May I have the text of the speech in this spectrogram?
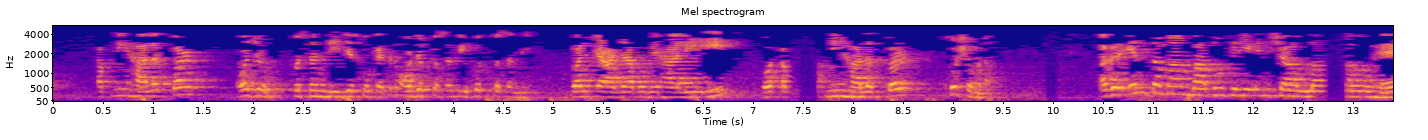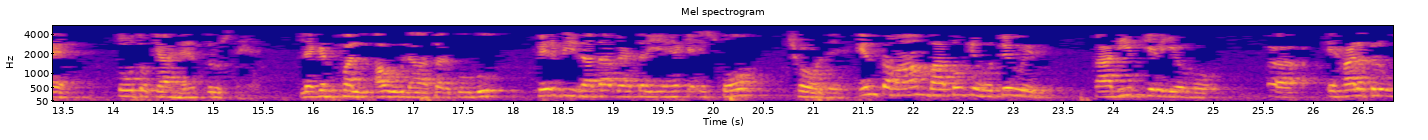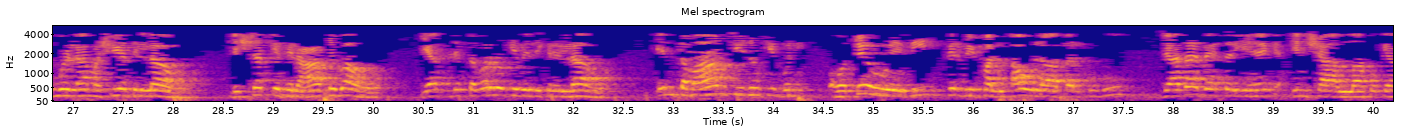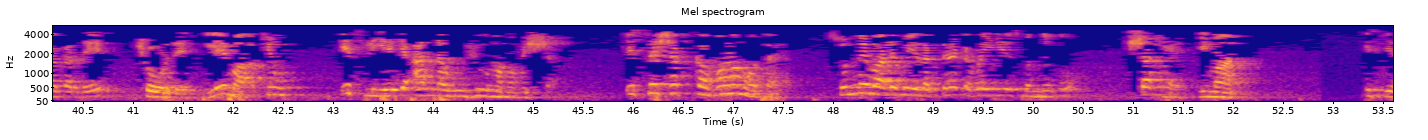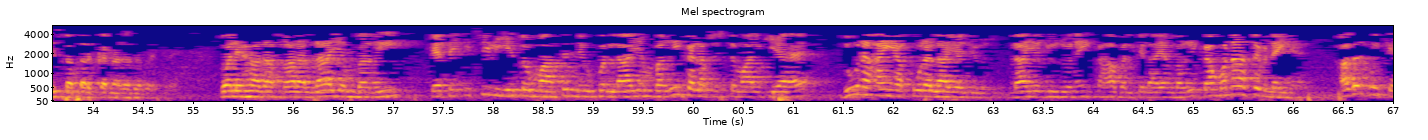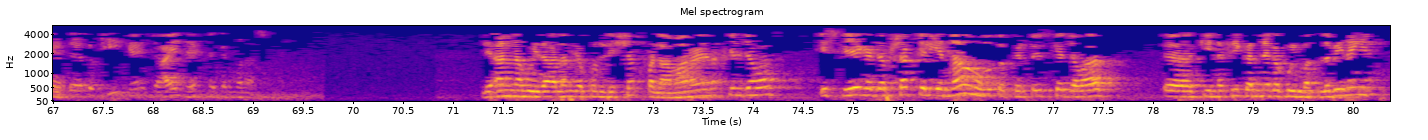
اپنی حالت پر عجب پسندی، جس کو کہتے ہیں عجب پسندی، خود پسندی۔ بل اعجاب بحالی ہی اور اپنی حالت پر خوش ہونا۔ اگر ان تمام باتوں کے لیے انشاءاللہ ہے، تو تو کیا ہے؟ درست ہے۔ لیکن فل اولا ترکو پھر بھی زیادہ بہتر یہ ہے کہ اس کو چھوڑ دے۔ ان تمام باتوں کے ہوتے ہوئے بھی، تعدیب کے لیے ہو احالت اللہ مشیت اللہ ہو، لشک کے العاقبہ ہو یا تبر کے بھی ذکر اللہ ہو، ان تمام چیزوں کی ہوتے ہوئے بھی پھر بھی فل اولا ترکو زیادہ بہتر یہ ہے کہ انشاء اللہ کو کیا کر دے، چھوڑ دے۔ لے ماں، کیوں؟ اس لیے کہ ان ہم اس سے شک کا وہم ہوتا ہے۔ سننے والے کو یہ لگتا ہے کہ بھائی یہ اس بندے کو شک ہے، ایمان۔ اس چیز کا ترک کرنا زیادہ بہتر ہے لہٰذا قال لا ينبغي، کہتے ہیں، اسی لیے تو ماسر نے اوپر لا ينبغي کا لفظ استعمال کیا ہے، دون ان يقول لا يجوز. لا يجوز نہیں کہا، بلکہ لا ينبغي کا مناسب نہیں ہے۔ اگر کوئی کہتا ہے تو ٹھیک ہے، جائز ہے، لیکن مناسب لأنه اذا لم يكن للشك فلا معنى لنفي الجواز۔ اس لیے کہ جب شک کے لیے نہ ہو، تو پھر تو اس کے جواز کی نفی کرنے کا کوئی مطلب ہی نہیں ہے۔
